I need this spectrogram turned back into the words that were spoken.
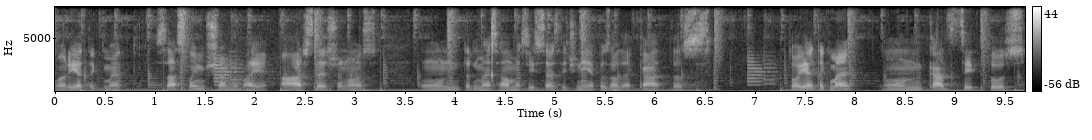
var ietekmēt saslimšanu vai ārstēšanos. Un tad mēs vēlamies izstāstīt šajā epizodē, kā tas to ietekmē un kādus citus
